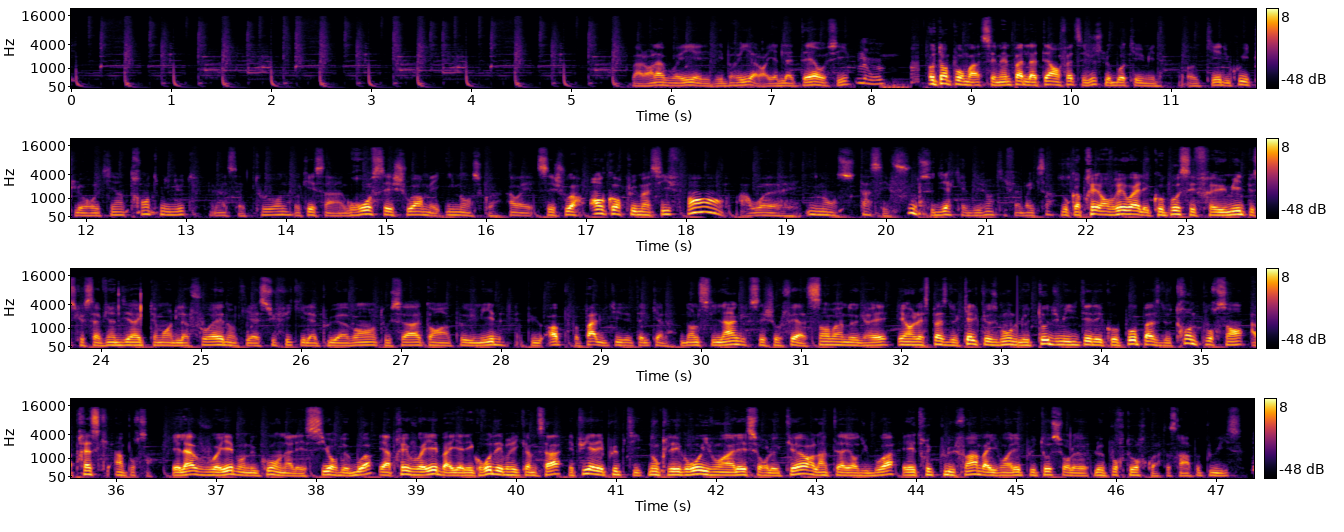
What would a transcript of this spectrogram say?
Bah alors là, vous voyez, il y a des débris. Alors, il y a de la terre aussi. Non. Autant pour moi, c'est même pas de la terre en fait, c'est juste le bois qui est humide. Ok, du coup il te le retient 30 minutes. Et là ça tourne. Ok, c'est un gros séchoir mais immense quoi. Ah ouais, séchoir encore plus massif. Oh Ah ouais, immense. C'est fou de se dire qu'il y a des gens qui fabriquent ça. Donc après, en vrai, ouais, les copeaux c'est frais humide puisque ça vient directement de la forêt, donc il a suffi qu'il a plu avant, tout ça, temps un peu humide, et puis hop, faut pas l'utiliser tel quel. Dans le cylindre, c'est chauffé à 120 degrés, et en l'espace de quelques secondes, le taux d'humidité des copeaux passe de 30% à presque 1%. Et là, vous voyez, bon, du coup, on a les sciures de bois, et après, vous voyez, bah, il y a les gros débris comme ça, et puis il y a les plus petits. Donc les gros, ils vont aller sur le cœur, l'intérieur du bois, et les trucs plus fins, bah, ils vont aller plutôt sur le, pourtour, quoi. Ça sera un peu plus lisse.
